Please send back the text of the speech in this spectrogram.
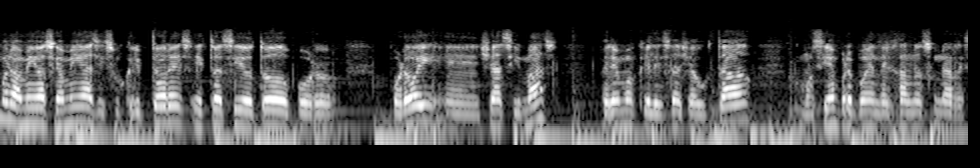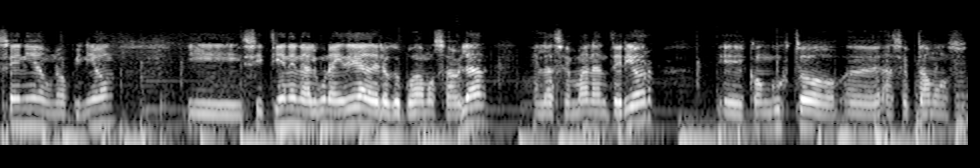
Bueno amigos y amigas y suscriptores, esto ha sido todo por, por hoy en Jazz y más. Esperemos que les haya gustado. Como siempre pueden dejarnos una reseña, una opinión y si tienen alguna idea de lo que podamos hablar en la semana anterior, eh, con gusto eh, aceptamos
